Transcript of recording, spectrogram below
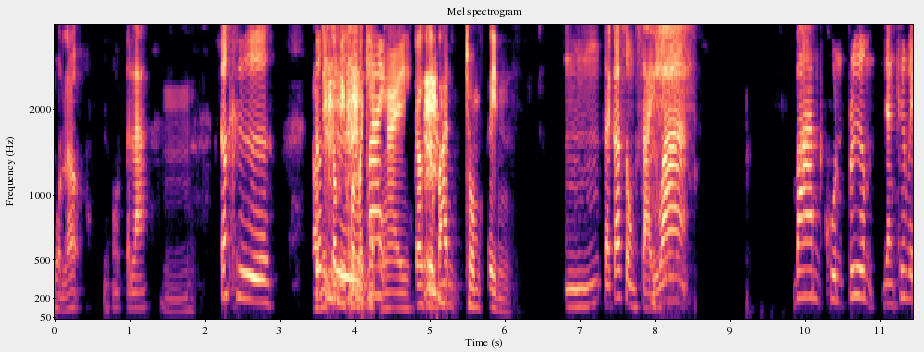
หมดแล้วหมดไปละอืมก็คือ ตอนนี้ก็มีคนมาแข่งไไงก็คือบ้านชมกลิ่น อืม แต่ก็สงสัยว่า บ้านคุณปลื้มยังขึ้นเว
